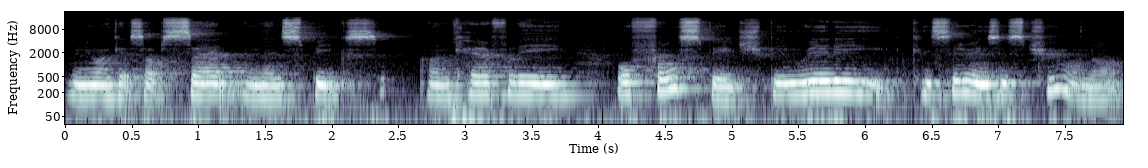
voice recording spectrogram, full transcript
When anyone gets upset and then speaks uncarefully or false speech, being really considering is this true or not?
